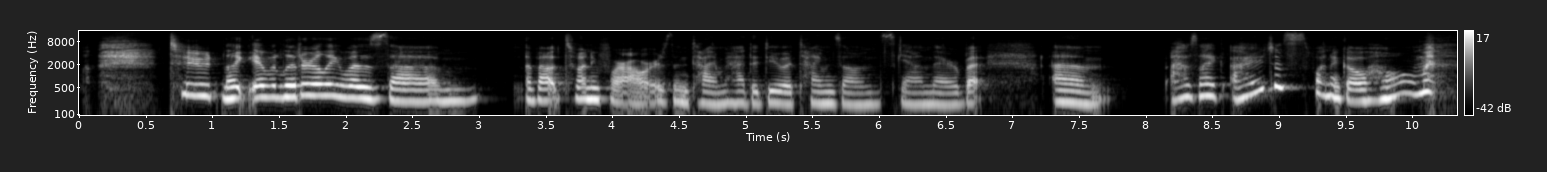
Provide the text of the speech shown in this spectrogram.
too, like, it literally was um, about 24 hours in time. I had to do a time zone scan there, but um, I was like, I just want to go home.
